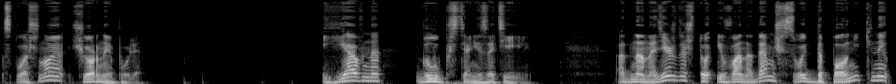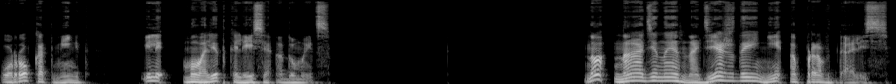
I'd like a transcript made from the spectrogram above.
сплошное черное поле. Явно глупость они затеяли. Одна надежда, что Иван Адамович свой дополнительный урок отменит, или малолетка Леся одумается. Но Надины надежды не оправдались.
